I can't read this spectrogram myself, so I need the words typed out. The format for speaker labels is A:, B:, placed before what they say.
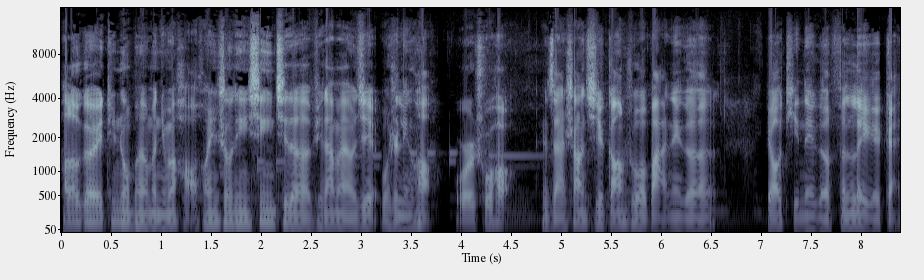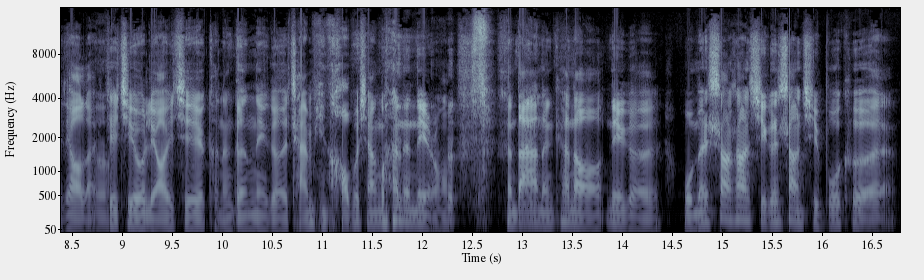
A: Hello，各位听众朋友们，你们好，欢迎收听新一期的《皮蛋漫游记》，我是零号。
B: 我是初号，
A: 咱上期刚说把那个标题那个分类给改掉了，
B: 嗯
A: 这期又聊一些可能跟那个产品毫不相关的内容，让大家能看到那个我们上上期跟上期播客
